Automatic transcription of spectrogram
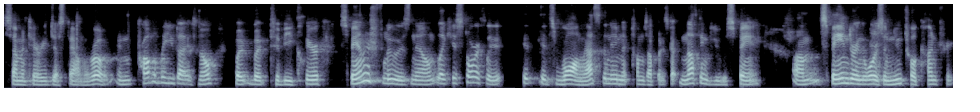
Cemetery just down the road. And probably you guys know, but but to be clear, Spanish flu is now like historically it, it's wrong. That's the name that comes up, but it's got nothing to do with Spain. Um, Spain during the war is a neutral country.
